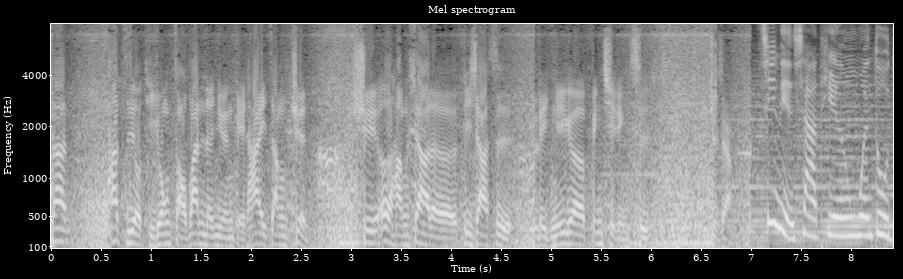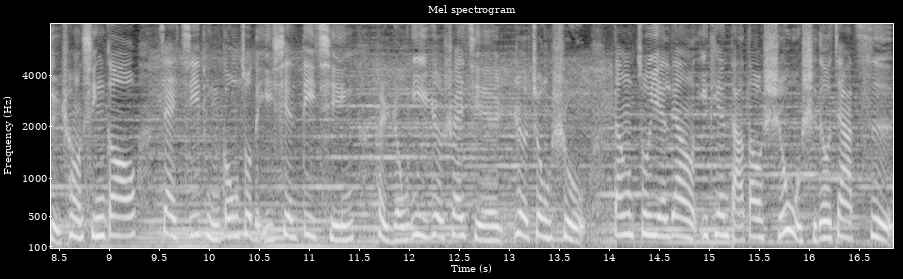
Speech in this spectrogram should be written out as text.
那他只有提供早班人员给他一张券，去二航下的地下室领一个冰淇淋吃，就这样。今年夏天温度屡创新高，在机坪工作的一线地勤很容易热衰竭、热中暑。当作业量一天达到十五、十六架次，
